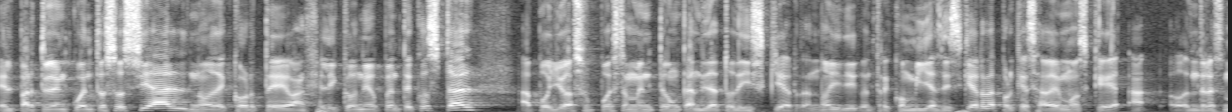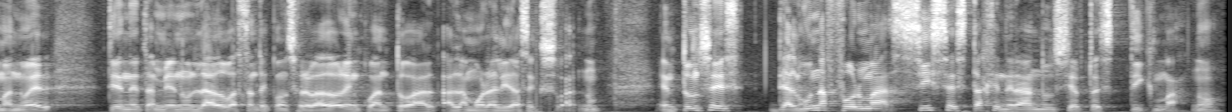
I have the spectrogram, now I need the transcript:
el Partido de Encuentro Social, ¿no? De corte evangélico neopentecostal, apoyó a supuestamente un candidato de izquierda, ¿no? Y digo entre comillas de izquierda porque sabemos que Andrés Manuel tiene también un lado bastante conservador en cuanto a, la moralidad sexual, ¿no? Entonces, de alguna forma sí se está generando un cierto estigma, ¿no?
